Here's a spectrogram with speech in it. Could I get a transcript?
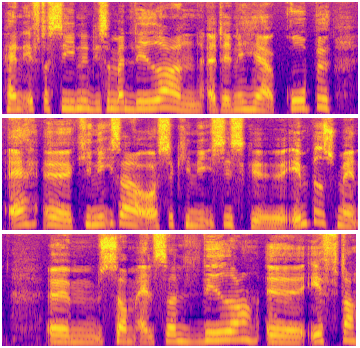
han efter sine ligesom er lederen af denne her gruppe af øh, kinesere, også kinesiske øh, embedsmænd, øh, som altså leder øh, efter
